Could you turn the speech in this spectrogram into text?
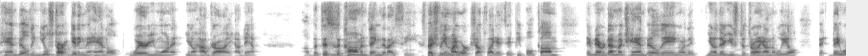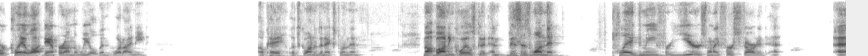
hand building, you'll start getting the handle where you want it. You know how dry, how damp. Uh, but this is a common thing that I see, especially in my workshops. Like I say, people come, they've never done much hand building or they, you know, they're used to throwing on the wheel. They, they work clay a lot damper on the wheel than what I need. Okay, let's go on to the next one then. Not bonding coils good. And this is one that plagued me for years when I first started. Uh,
